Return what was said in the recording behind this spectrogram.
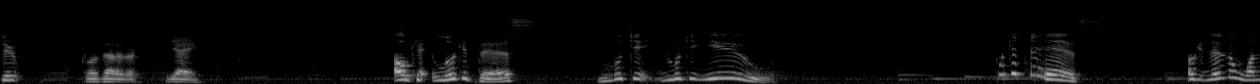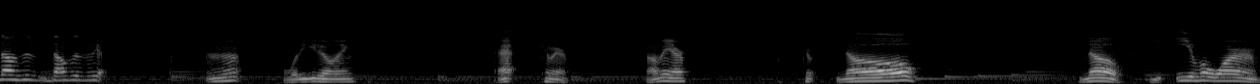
Dude. Close editor. Yay. Okay, look at this. Look at look at you. Look at this. Okay, there's no one downstairs downstairs. Mm, what are you doing? Eh, come here. Come here. No. No, you evil worm.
